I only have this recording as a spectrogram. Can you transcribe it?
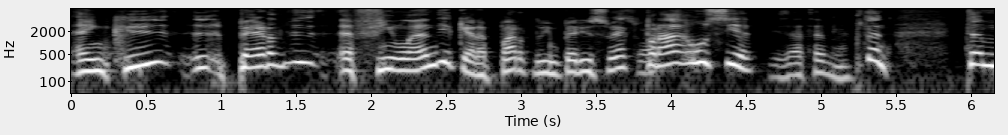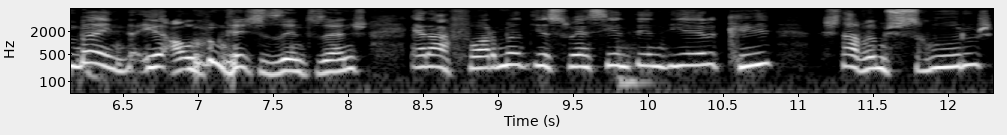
em que uh, perde a Finlândia, que era parte do Império Sueco, para a Rússia. Exatamente. Portanto, também ao longo destes 200 anos era a forma de a Suécia entender que estávamos seguros,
